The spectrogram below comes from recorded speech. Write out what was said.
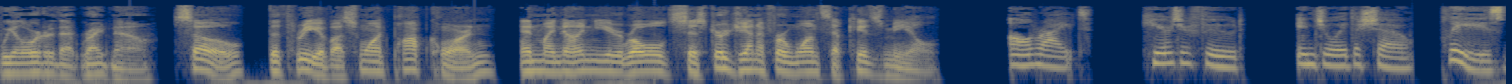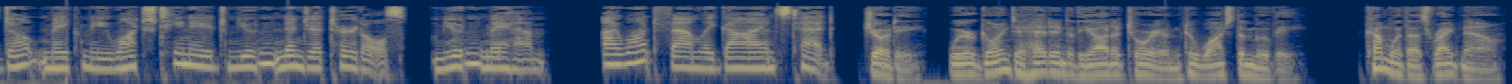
We'll order that right now. So, the three of us want popcorn, and my nine-year-old sister Jennifer wants a kid's meal. All right. Here's your food. Enjoy the show. Please don't make me watch Teenage Mutant Ninja Turtles, Mutant Mayhem. I want Family Guy instead. Jodie, we're going to head into the auditorium to watch the movie. Come with us right now.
